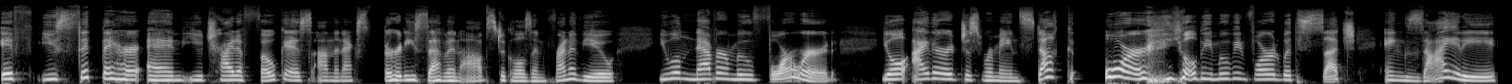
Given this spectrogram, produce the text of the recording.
If you sit there and you try to focus on the next 37 obstacles in front of you, you will never move forward. You'll either just remain stuck or you'll be moving forward with such anxiety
